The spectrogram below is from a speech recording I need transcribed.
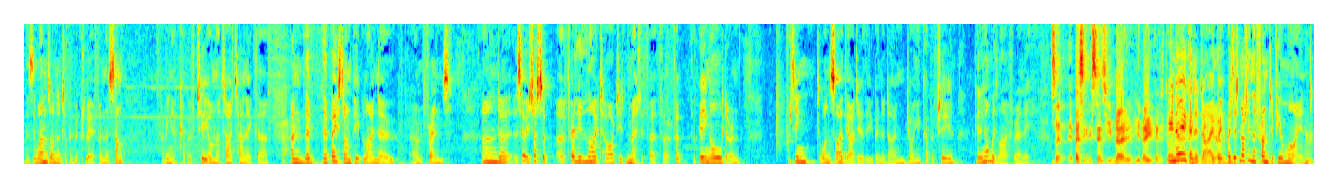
There's the ones on the top of a cliff, and there's some having a cup of tea on the Titanic there. And they're, they're based on people I know and friends. And uh, so it's just a, a fairly light-hearted metaphor for, for, for being older and putting to one side the idea that you're going to die and enjoying a cup of tea and getting on with life, really. So it basically says you know, you know you're going to die. You know you're going to die, Yeah. but, but it's not in the front of your mind. Hmm.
